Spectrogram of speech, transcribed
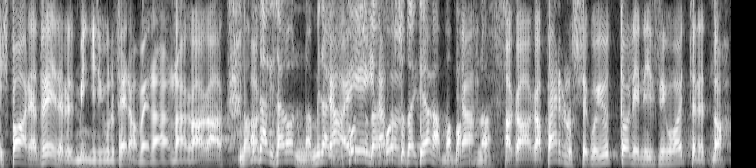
Hispaania treener nüüd mingisugune fenomen on, aga, aga. no midagi seal on, no midagi, Kossu ta, Kossu ta ikka jagab, ma pakun, noh. aga, aga Pärnusse, kui jutt oli, nii nagu ma ütlen, et noh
